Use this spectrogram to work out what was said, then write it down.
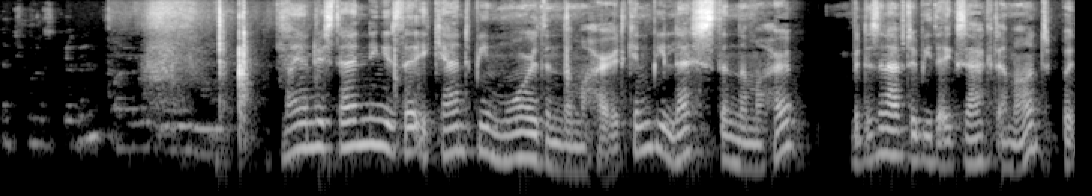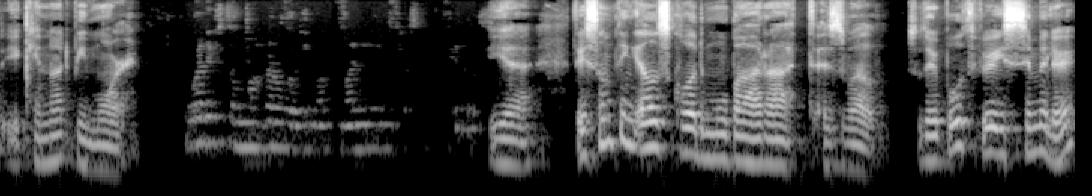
that she was given or is it any amount? My understanding is that it can't be more than the mahar. It can be less than the mahar, but it doesn't have to be the exact amount, but it cannot be more. What if the mahar was not money and it was something else? Yeah. There's something else called mubarat as well. So they're both very similar,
